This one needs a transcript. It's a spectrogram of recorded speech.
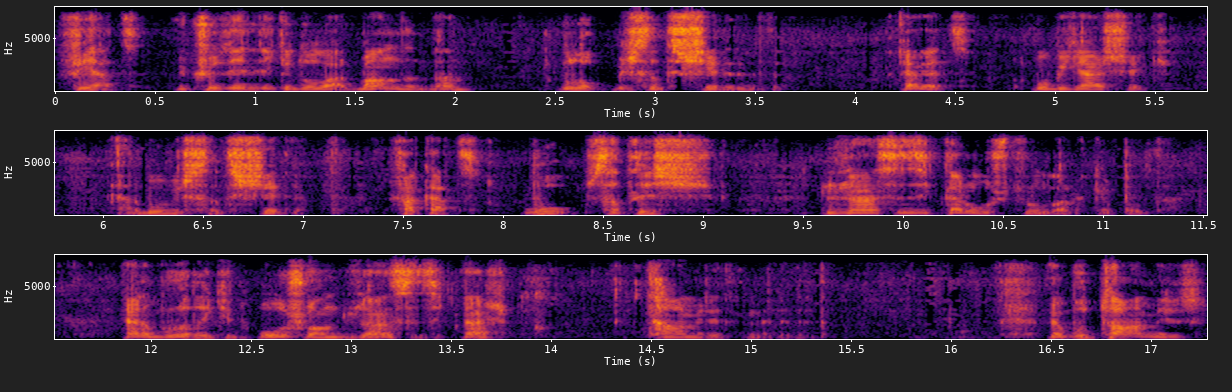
Fiyat 252 dolar bandından blok bir satış yeri dedim. Evet bu bir gerçek. Yani bu bir satış yeri. Fakat bu satış düzensizlikler oluşturularak yapıldı. Yani buradaki oluşan düzensizlikler tamir edilmeli dedim. Ve bu tamir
